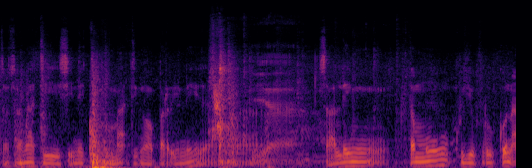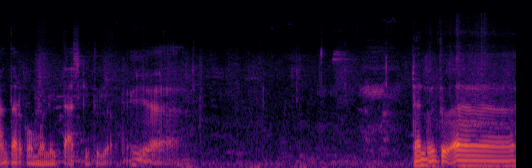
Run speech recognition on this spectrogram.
Suasana di sini di Demak di Ngoper ini eh, Iya, saling temu guyup rukun antar komunitas gitu ya. iya. Dan untuk eh,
